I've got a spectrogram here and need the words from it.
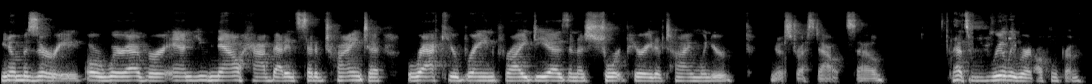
you know missouri or wherever and you now have that instead of trying to rack your brain for ideas in a short period of time when you're you know stressed out. So that's really where it all came from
